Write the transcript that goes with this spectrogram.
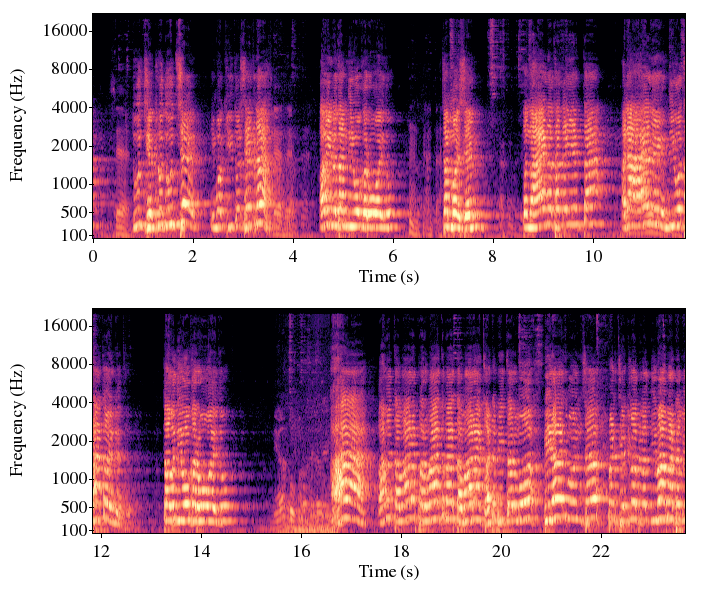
દૂધ જેટલું દૂધ છે એમાં ઘી તો છે ના? આવી છે. હવે એને તાન દીવો કરવો હોય તો. હોય છે? તો નાય નથા કઈ એકતા? અને આય ને, દીવો થતો નથી. તો હવે દીવો કરવો હોય તો? હા, હવે તમારા પરમાત્મા તમારા ઘટ ભીતરમાં બિરાજમાન છે, પણ જેટલો પેલો દીવા માટે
